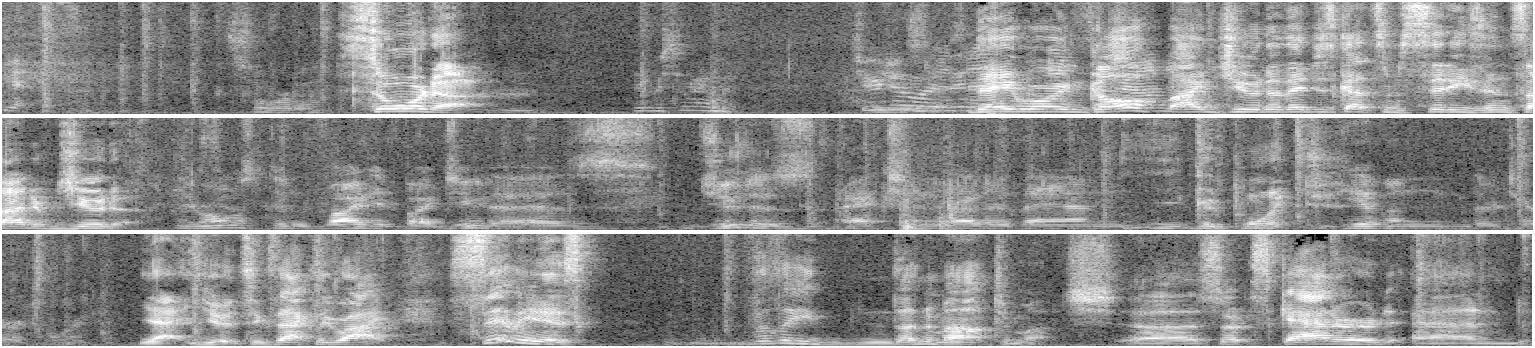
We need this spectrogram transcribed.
Yes. Sort of. Sorta. They were surrounded. Judah was. They were engulfed by Judah. They just got some cities inside of Judah. They were almost invited by Judah as Judah's action rather than Good point. given their territory. Yeah, you, it's exactly right. Simeon is really doesn't amount to much. Uh, sort of scattered and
